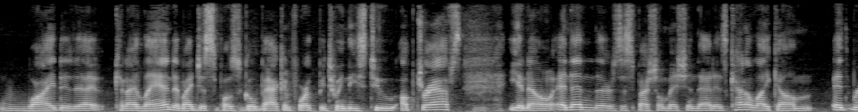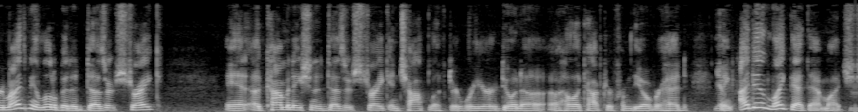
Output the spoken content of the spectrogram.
why did I can I land? Am I just supposed to go back and forth between these two updrafts? You know, and then there's a special mission that is kind of like um it reminds me a little bit of Desert Strike and a combination of Desert Strike and Choplifter where you're doing a, a helicopter from the overhead Yep. thing. I didn't like that that much.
